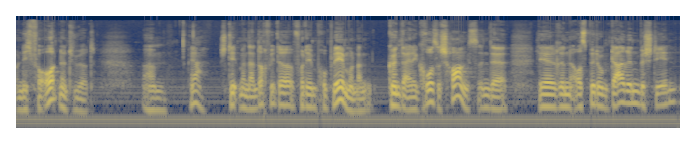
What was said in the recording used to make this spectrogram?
und nicht verordnet wird. Ähm, ja, steht man dann doch wieder vor dem Problem und dann könnte eine große Chance in der Lehrerinnenausbildung darin bestehen,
